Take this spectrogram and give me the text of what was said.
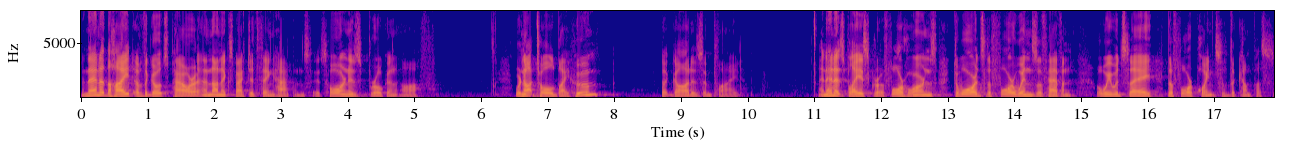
And then, at the height of the goat's power, an unexpected thing happens. Its horn is broken off. We're not told by whom, but God is implied. And in its place grow four horns towards the four winds of heaven, or we would say the four points of the compass.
